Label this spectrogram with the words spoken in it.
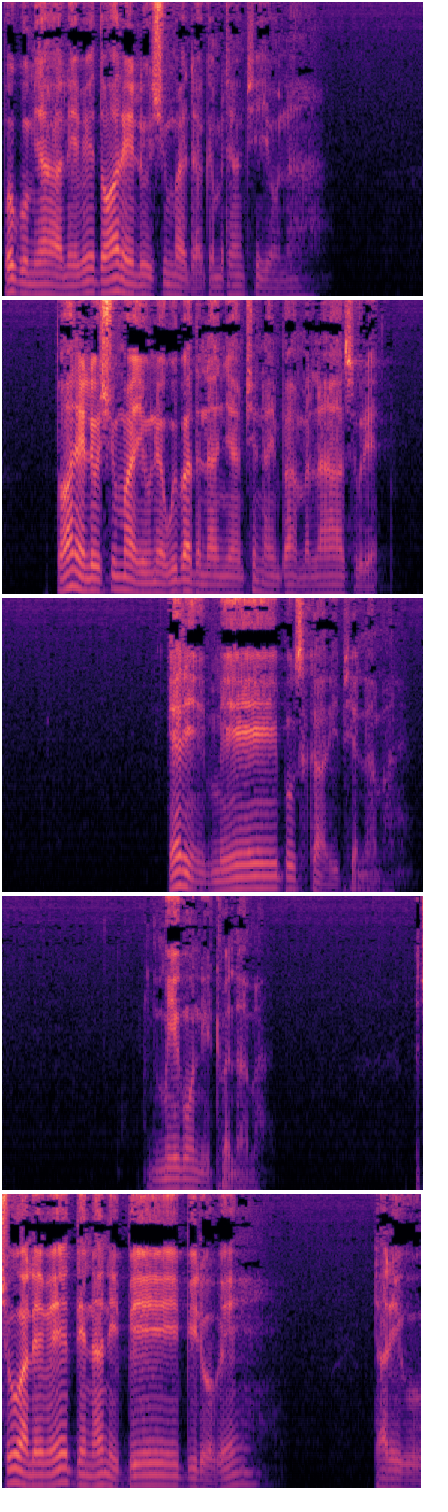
ပုဂ္ဂိုလ်များကလည်းပဲသွားတယ်လို့ရှုမှတ်တာကမ္မထမ်းဖြစ်ရောလား သွားတယ်လို့ရှုမှတ်ယုံတဲ့ဝိပဿနာဉာဏ်ဖြစ်နိုင်ပါမလားဆိုတဲ့အဲ့ဒီမေပုစကတွေဖြစ်လာပါတယ်မေကွန်းတွေထွက်လာပါအချို့ကလည်းပဲသင်္นานတွေပေးပြီးတော့ပဲဒါတွေကို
